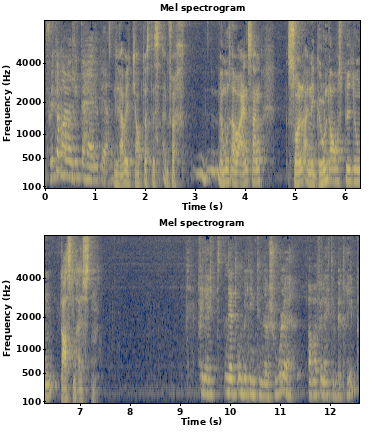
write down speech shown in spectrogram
pflück mal einen Liter Heidelbeeren. Ja, aber ich glaube, dass das einfach, man muss aber eins sagen, soll eine Grundausbildung das leisten. Vielleicht nicht unbedingt in der Schule, aber vielleicht im Betrieb?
